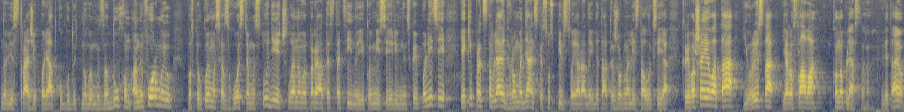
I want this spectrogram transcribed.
нові стражі порядку будуть новими за духом, а не формою, поспілкуємося з гостями студії, членами переатестаційної комісії Рівненської поліції, які представляють громадянське суспільство. Я радий вітати журналіста Олексія Кривошеєва та юриста Ярослава Коноплястого. Вітаю.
